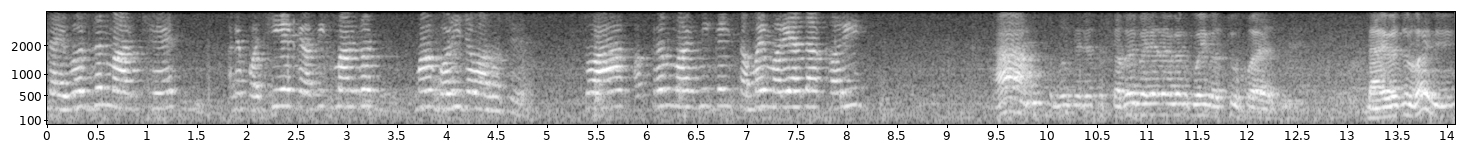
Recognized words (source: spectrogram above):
ડાયવર્ઝન માર્ગ છે. અને પછી એ ક્રમિક માર્ગમાં ભળી જવાનો છે. તો આ અક્રમ માર્ગની કઈ સમય મર્યાદા ખરી? હા અમુક સમય સમય મર્યાદા કોઈ વસ્તુ હોય નહીં. હોય ને,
